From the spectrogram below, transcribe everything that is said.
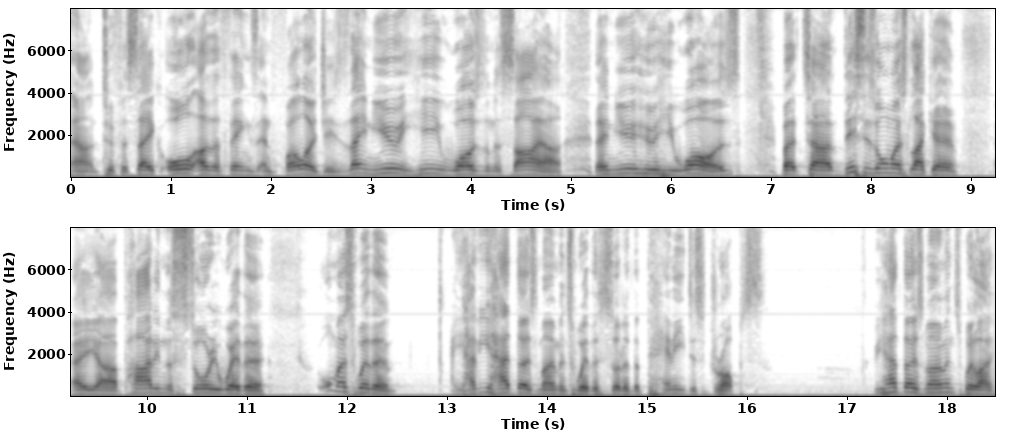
uh, to forsake all other things and follow Jesus. They knew he was the Messiah. They knew who he was. But uh, this is almost like a, a uh, part in the story where the almost where the have you had those moments where the sort of the penny just drops? Have you had those moments where like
